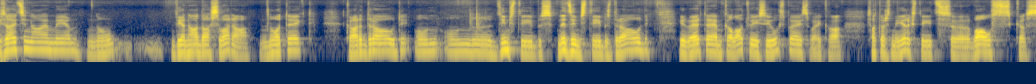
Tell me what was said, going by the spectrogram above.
izaicinājumiem. Nu, vienādā svarā noteikti kara draudi un, un uh, dzimstības, nedzimstības draudi ir vērtējami kā Latvijas ilgspējas vai kā satversmē ierakstīts uh, valsts, kas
